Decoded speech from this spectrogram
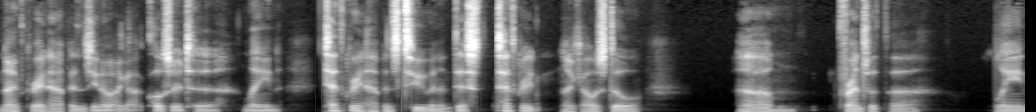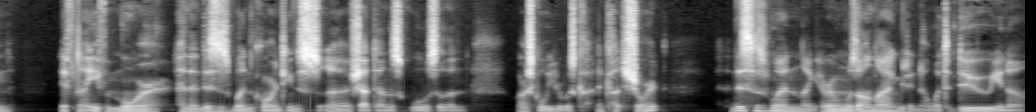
ninth grade happens. You know, I got closer to Lane. Tenth grade happens too, and then this tenth grade, like I was still, um, friends with uh, Lane, if not even more. And then this is when quarantine uh, shut down the school, so then our school year was kind of cut short. And this is when like everyone was online. We didn't know what to do. You know,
